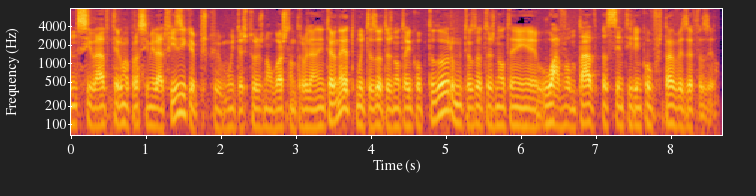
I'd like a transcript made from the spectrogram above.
a necessidade de ter uma proximidade física, porque muitas pessoas não gostam de trabalhar na internet, muitas outras não têm computador, muitas outras não têm o à vontade para se sentirem confortáveis a fazê-lo.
